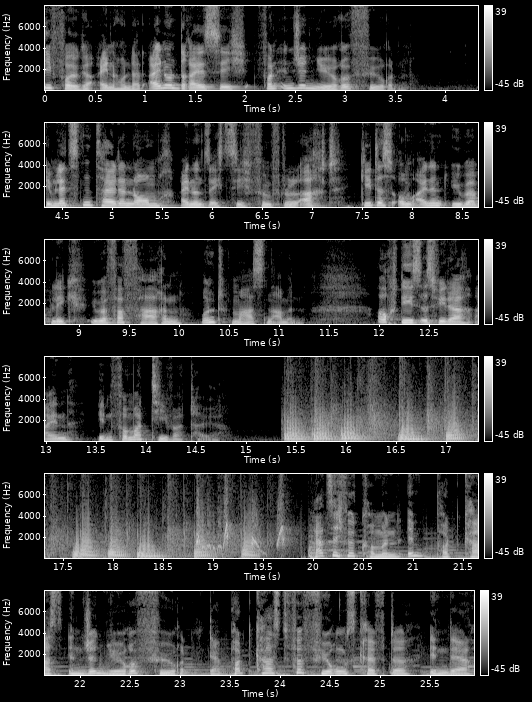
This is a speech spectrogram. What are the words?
Die Folge 131 von Ingenieure führen. Im letzten Teil der Norm 61508 geht es um einen Überblick über Verfahren und Maßnahmen. Auch dies ist wieder ein informativer Teil. Herzlich willkommen im Podcast Ingenieure führen, der Podcast für Führungskräfte in der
